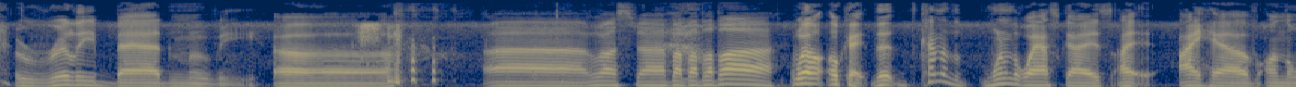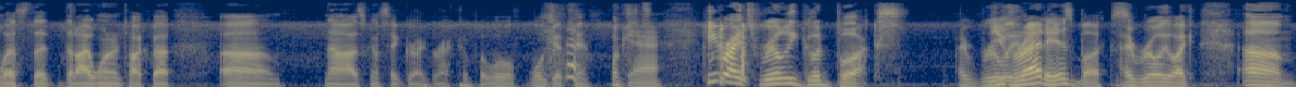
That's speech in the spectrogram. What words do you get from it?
really bad movie. Uh, who else? Uh, blah blah blah blah. Well, okay. The kind of the, one of the last guys I I have on the list that that I want to talk about. Um, no, I was going to say Greg Rucka, but we'll we'll get to him. We'll get to- Yeah, He writes really good books. I really you've read his books. I really like. Um,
